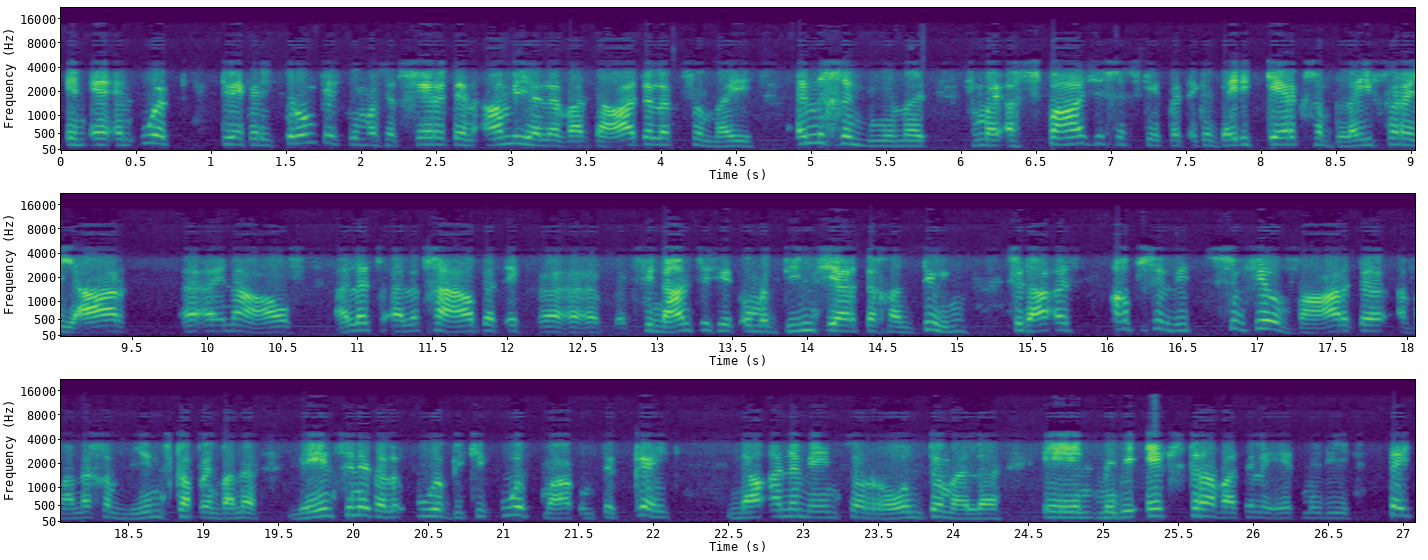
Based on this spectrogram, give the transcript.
En, en en ook toe ek uit die tronk uit kom was dit Gerrit en Ami hulle wat dadelik vir my ingeneem het, vir my aspasie geskep het. Ek het by die kerk gebly vir 'n jaar uh, en 'n half. Hulle het hulle het gehelp dat ek uh, uh, finansies het om 'n diensjaar te gaan doen. So daar is absoluut soveel waarde wanneer gemeenskappe en wanneer mense net hulle oë bietjie oopmaak om te kyk na ander mense rondom hulle en met die ekstra wat hulle het met die tyd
